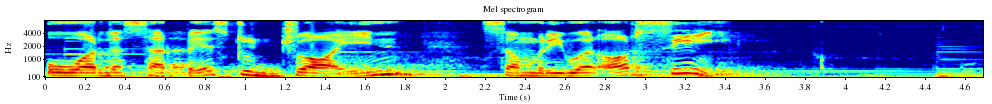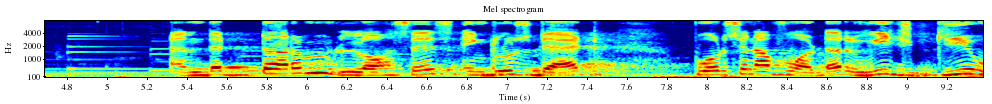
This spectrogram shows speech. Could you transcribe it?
over the surface to join some river or sea. And the term losses includes that portion of water which give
